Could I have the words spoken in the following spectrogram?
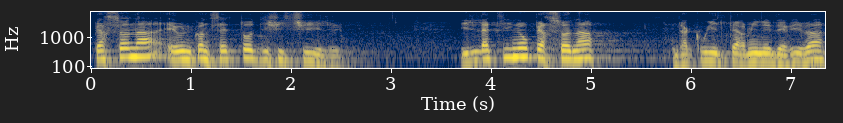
Persona è un concetto difficile. Il latino persona, da cui il termine deriva,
